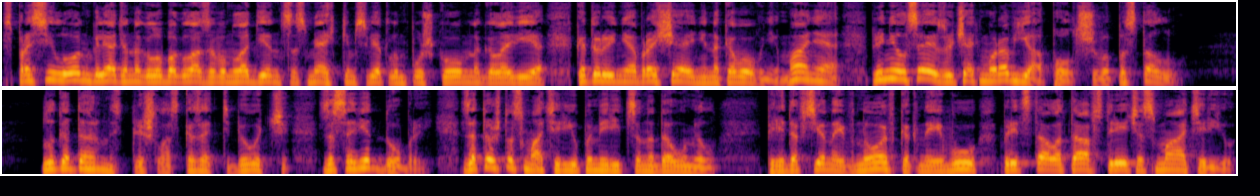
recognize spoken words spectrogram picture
спросил он, глядя на голубоглазого младенца с мягким светлым пушком на голове, который, не обращая ни на кого внимания, принялся изучать муравья, ползшего по столу. «Благодарность пришла сказать тебе, отче, за совет добрый, за то, что с матерью помириться надоумил». Перед Овсеной вновь, как наяву, предстала та встреча с матерью,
